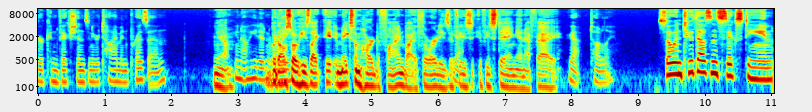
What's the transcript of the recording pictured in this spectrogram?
your convictions and your time in prison. Yeah. You know, he didn't. But really- also, he's like it, it makes him hard to find by authorities if Yeah. he's if he's staying NFA. Yeah, totally. So in 2016,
